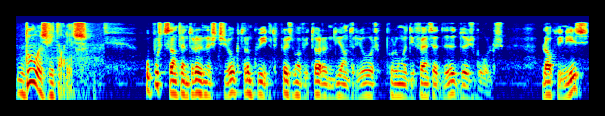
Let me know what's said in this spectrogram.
duas vitórias. O Porto Santo entrou neste jogo tranquilo, depois de uma vitória no dia anterior por uma diferença de dois golos. Logo de início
